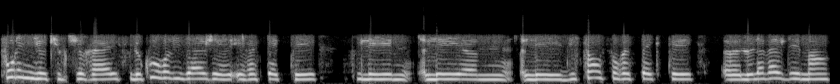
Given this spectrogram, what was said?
pour les milieux culturels, si le couvre-visage est, est, respecté, si les, les, euh, les distances sont respectées, euh, le lavage des mains,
